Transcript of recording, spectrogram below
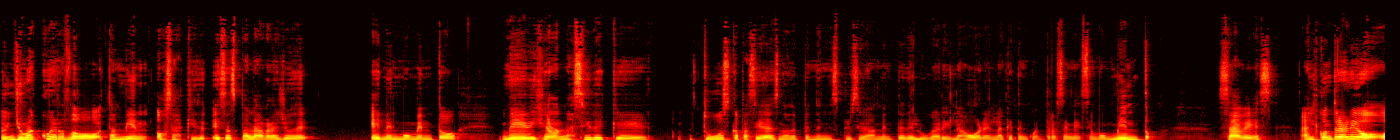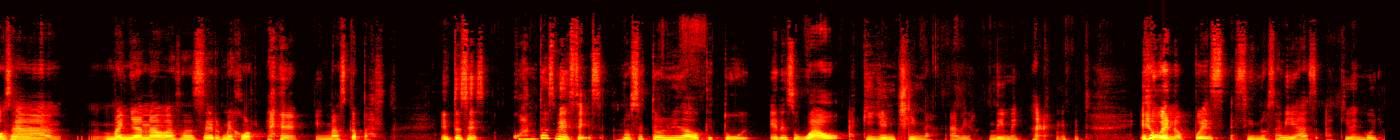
yo me acuerdo también, o sea, que esas palabras yo en el momento me dijeron así de que tus capacidades no dependen exclusivamente del lugar y la hora en la que te encuentras en ese momento, ¿sabes? Al contrario, o sea, mañana vas a ser mejor y más capaz. Entonces, ¿cuántas veces no se te ha olvidado que tú eres wow aquí en China? A ver, dime. y bueno, pues si no sabías, aquí vengo yo,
